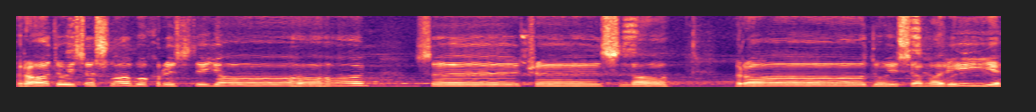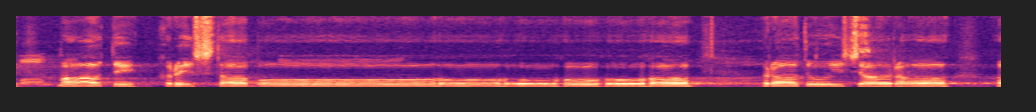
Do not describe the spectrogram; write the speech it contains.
радуйся, слава християн, все чесна, радуйся, Маріє, мати Христа Бога, радуйся, раю,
